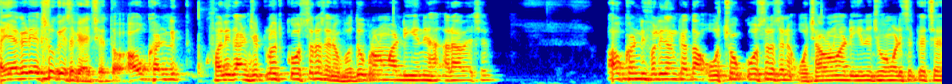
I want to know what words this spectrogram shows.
અહીં આગળ એક શું કહી શકાય છે? તો અવખંડિત ફલિદાન જેટલો જ કોષરસ અને વધુ પ્રમાણમાં ડીએનએ હરાવે છે. અવખંડિત ફલિદાન કરતાં ઓછો કોષરસ અને ઓછા પ્રમાણમાં ડીએનએ જોવા મળી શકે છે.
